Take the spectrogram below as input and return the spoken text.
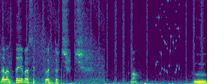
la pantalla para hacer todo esto. Vamos. Uh.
